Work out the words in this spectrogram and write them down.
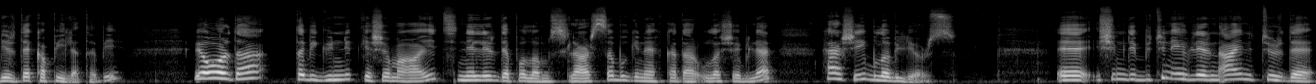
Bir de kapıyla tabii. Ve orada tabii günlük yaşama ait neleri depolamışlarsa bugüne kadar ulaşabilen her şeyi bulabiliyoruz. Ee, şimdi bütün evlerin aynı türde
